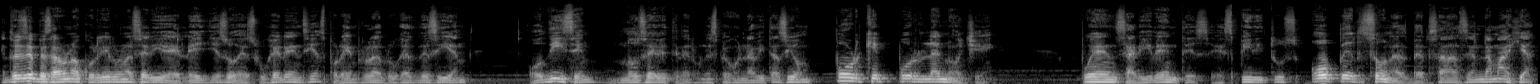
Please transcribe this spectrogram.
Entonces empezaron a ocurrir una serie de leyes o de sugerencias, por ejemplo las brujas decían o dicen no se debe tener un espejo en la habitación porque por la noche pueden salir entes, espíritus o personas versadas en la magia,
